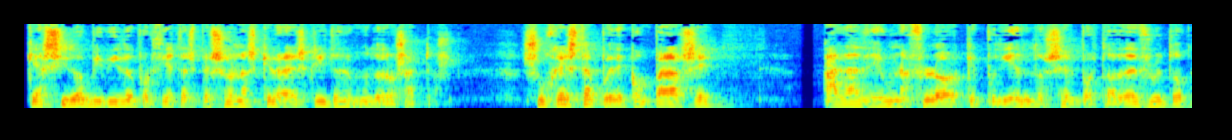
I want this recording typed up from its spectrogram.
que ha sido vivido por ciertas personas que lo han escrito en el mundo de los actos. Su gesta puede compararse a la de una flor que, pudiendo ser portadora de fruto,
